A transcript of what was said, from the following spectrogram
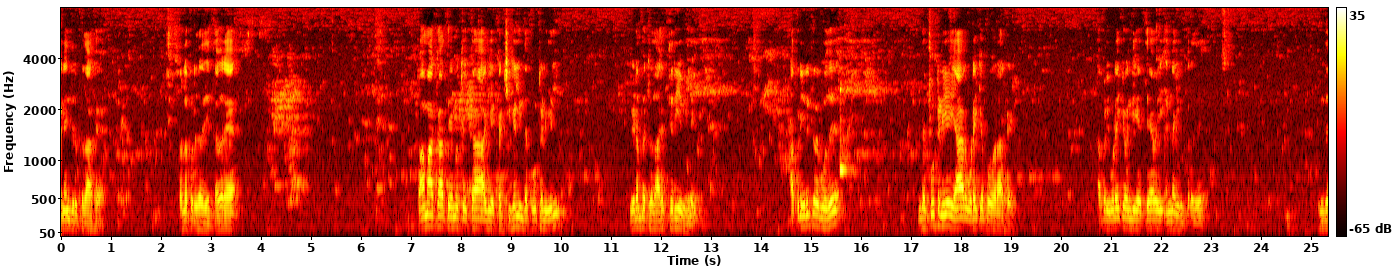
இணைந்திருப்பதாக சொல்லப்படுகிறதே தவிர பாமக தேமுதிக ஆகிய கட்சிகள் இந்த கூட்டணியில் இடம்பெற்றதாக தெரியவில்லை. அப்படி இருக்கிற போது இந்த கூட்டணியை யார் உடைக்கப் போகிறார்கள்? அப்படி உடைக்க வேண்டிய தேவை என்ன இருக்கிறது? இந்த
